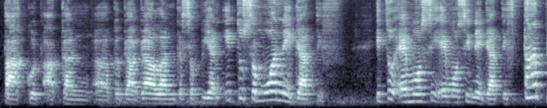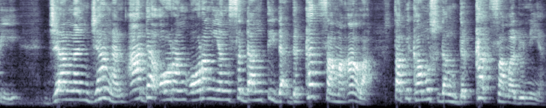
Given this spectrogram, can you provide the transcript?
takut akan uh, kegagalan, kesepian, itu semua negatif itu emosi-emosi negatif. Tapi jangan-jangan ada orang-orang yang sedang tidak dekat sama Allah, tapi kamu sedang dekat sama dunia.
